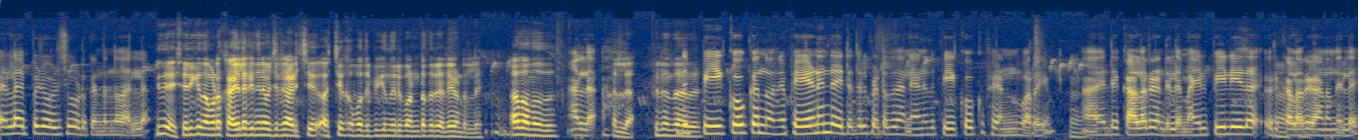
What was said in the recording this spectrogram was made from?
വെള്ളം എപ്പോഴും ഒഴിച്ചു കൊടുക്കേണ്ടതല്ല ഇത് ശരിക്കും നമ്മുടെ കയ്യിലൊക്കെ ഇങ്ങനെ വെച്ചിട്ട് അടിച്ച് അച്ചൊക്കെ പതിപ്പിക്കുന്ന ഒരു പണ്ടത്തെ ഇലയുണ്ടല്ലേ? അതാണത്? അല്ല. അല്ല. പിന്നെന്താ പീക്കോക്ക് എന്ന് പറഞ്ഞാൽ ഫേണിന്റെ ഐറ്റത്തിൽപ്പെട്ടത് തന്നെയാണ്. ഇത് പീക്കോക്ക് ഫേൺ എന്ന് പറയും. അതിന്റെ കളർ കണ്ടില്ലേ? മയിൽപീലിയുടെ ഒരു കളർ കാണുന്നില്ലേ?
